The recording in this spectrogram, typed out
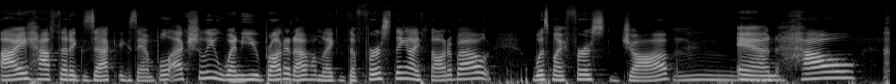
I have that exact example actually. When mm. you brought it up, I'm like, the first thing I thought about was my first job and how.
